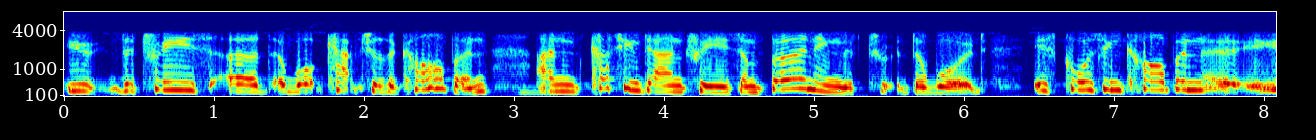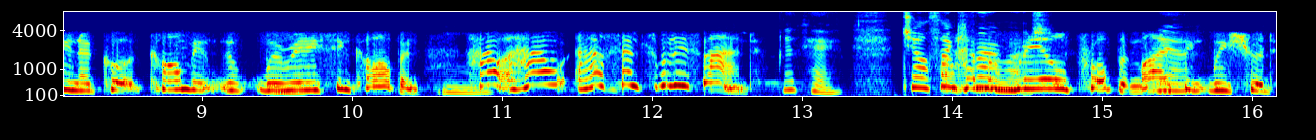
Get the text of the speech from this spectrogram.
you, the trees are what capture the carbon, and cutting down trees and burning the, tr- the wood is causing carbon. Uh, you know, carbon. We're mm. releasing carbon. Mm. How how how sensible is that? Okay, Jill, thank I you very much. I have a real problem. Yeah. I think we should.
